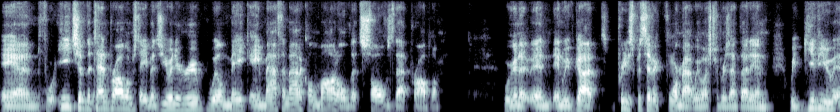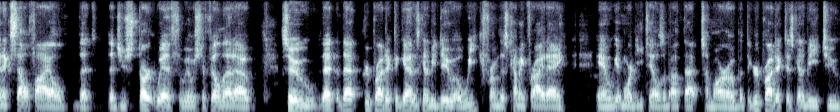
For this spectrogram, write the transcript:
And for each of the 10 problem statements, you and your group will make a mathematical model that solves that problem we're gonna and and we've got pretty specific format we want you to present that in. We give you an Excel file that that you start with. We want you to fill that out. So that that group project again is going to be due a week from this coming Friday, and we'll get more details about that tomorrow. But the group project is going to be to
